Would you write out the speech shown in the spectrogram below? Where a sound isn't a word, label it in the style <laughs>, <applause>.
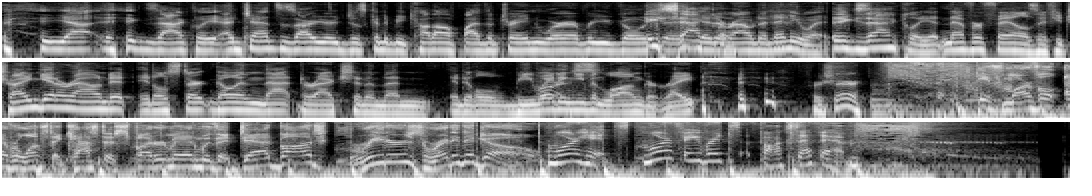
<laughs> exactly. And chances are you're just going to be cut off by the train wherever you go to Exactly. get around it anyway. Exactly. It never fails. If you try and get around it, it'll start going that direction and then it'll be waiting even longer, right? <laughs> For sure. If Marvel ever wants to cast a Spider Man with a dad bod, Reader's ready to go. More hits, more favorites, Fox FM.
